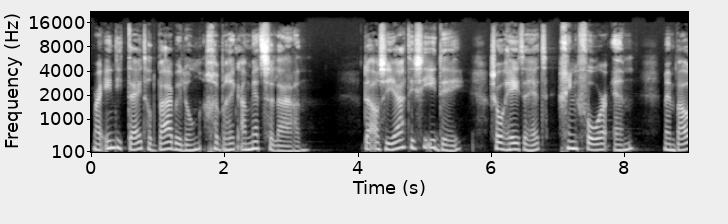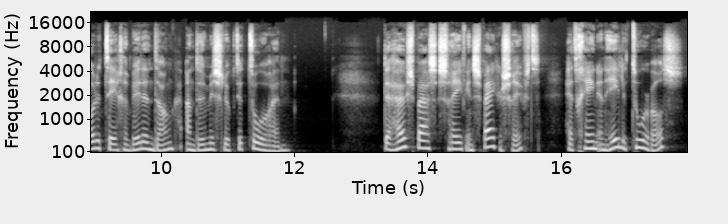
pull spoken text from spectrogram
Maar in die tijd had Babylon gebrek aan metselaren. De Aziatische idee, zo heette het, ging voor en men bouwde tegen wil en dank aan de mislukte toren. De huisbaas schreef in spijkerschrift, hetgeen een hele toer was,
